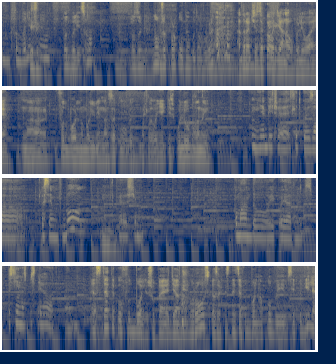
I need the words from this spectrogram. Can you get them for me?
М, Футболісткою. Футболістом. Да. М, Ну, вже про клуб не будемо говорити. А до речі, за кого Діана вболіває на футбольному рівні, на за клуби? Можливо, є якийсь улюблений. Я більше слідкую за красивим футболом, е, щоб команду, яку я там постійно спостерігала. Естетику в футболі шукає Діана Боровська, захисниця футбольного клубу ЄМС Поділля.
